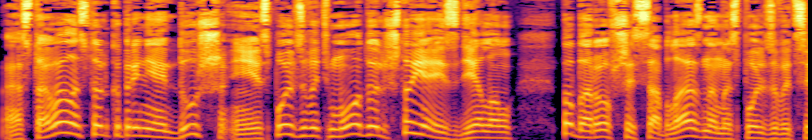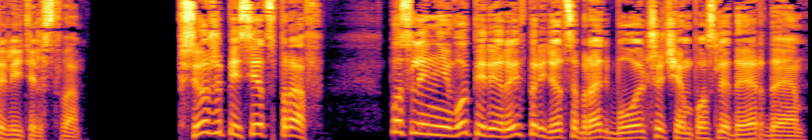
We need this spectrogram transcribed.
Оставалось только принять душ и использовать модуль, что я и сделал, поборовшись с соблазном использовать целительство. Все же писец прав. После него перерыв придется брать больше, чем после ДРД.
